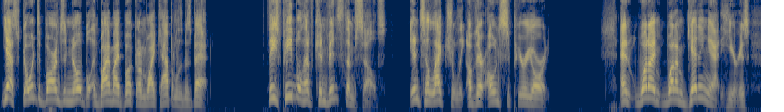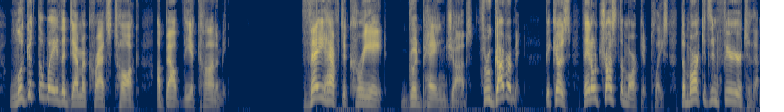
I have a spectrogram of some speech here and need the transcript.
Yes, go into Barnes and Noble and buy my book on why capitalism is bad. These people have convinced themselves intellectually of their own superiority. And what I'm what I'm getting at here is look at the way the Democrats talk about the economy. They have to create good paying jobs through government because they don't trust the marketplace. The market's inferior to them.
